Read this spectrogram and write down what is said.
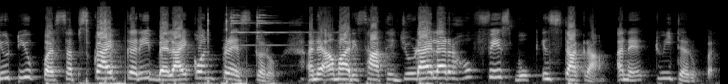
યુટ્યુબ પર સબસ્ક્રાઇબ કરી બેલ આઇકોન પ્રેસ કરો અને અમારી સાથે જોડાયેલા રહો ફેસબુક, ઇન્સ્ટાગ્રામ અને ટ્વિટર ઉપર.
